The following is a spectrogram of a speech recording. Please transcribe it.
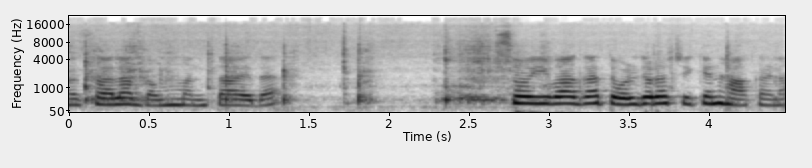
ಮಸಾಲ ಗಮ್ ಅಂತ ಇದೆ. ಸೊ ಇವಾಗ ತೊಳೆದಿರೋ ಚಿಕನ್ ಹಾಕೋಣ.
